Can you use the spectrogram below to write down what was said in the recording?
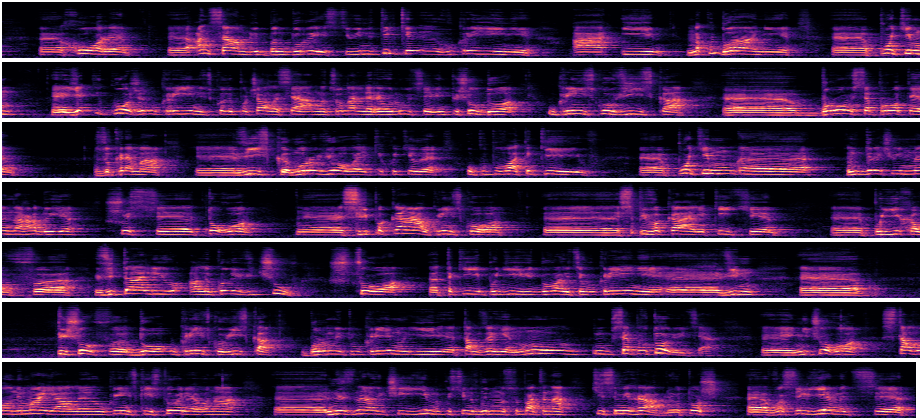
хори, ансамблі бандуристів і не тільки е, в Україні, а і на Кубані. Е, Потім, е, як і кожен українець, коли почалася національна революція, він пішов до українського війська, е, боровся проти зокрема е, військ Муравйова, які хотіли окупувати Київ. Е, Потім, е, ну, до речі, він нагадує щось е, того е, сліпака українського е, співака, який е, поїхав в Італію, але коли відчув, що такі події відбуваються в Україні, він пішов до українського війська боронити Україну і там загинув. Ну, все повторюється. Нічого сталого немає, але українська історія, вона не знаючи її, ми постійно будемо наступати на ті самі граблі. Отож, е, Василь Ємець. е,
